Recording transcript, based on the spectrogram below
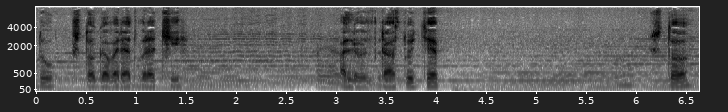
Ду, что говорят врачи. Понятно. Алло, здравствуйте. Что?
